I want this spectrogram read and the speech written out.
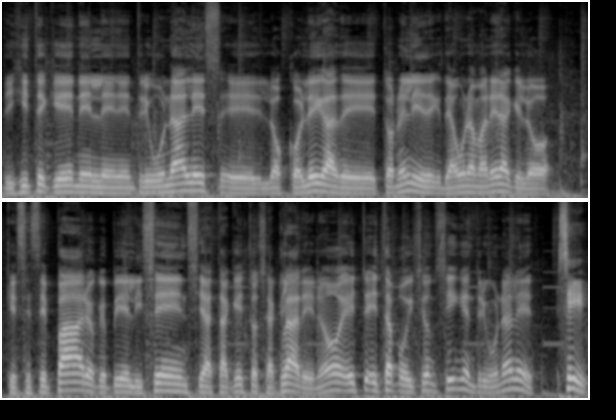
dijiste que en, el- en tribunales eh, los colegas de Tornelli de, de alguna manera que lo que se separe o que pide licencia hasta que esto se aclare, ¿no? Este- ¿Esta posición sigue en tribunales? Sí,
